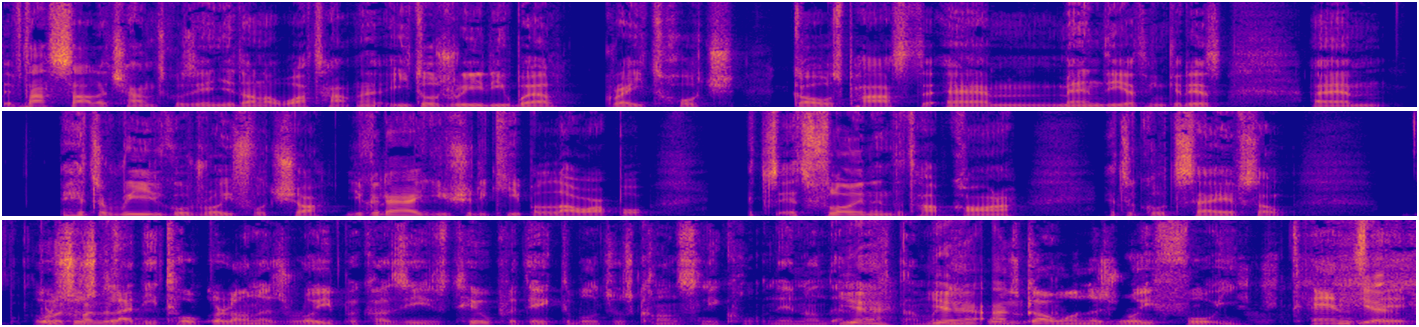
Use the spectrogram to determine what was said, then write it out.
if that Salah chance goes in, you don't know what's happening. He does really well. Great touch. Goes past um, Mendy, I think it is. Um, hits a really good right foot shot. You could argue should he keep it lower, but it's it's flying in the top corner. It's a good save. So I was just glad he took her on his right because he's too predictable, just constantly cutting in on the Yeah, left. And when yeah, he and- go on his right foot, he tends Yeah. to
